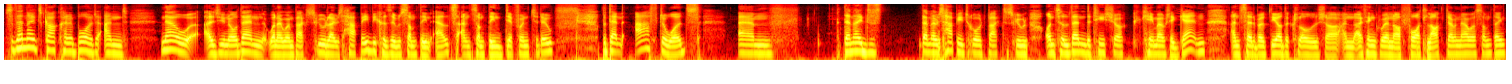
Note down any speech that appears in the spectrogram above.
So then I just got kind of bored and now as you know then when I went back to school I was happy because it was something else and something different to do. But then afterwards um then I just then I was happy to go back to school until then the Taoiseach came out again and said about the other closure and I think we're in our fourth lockdown now or something.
